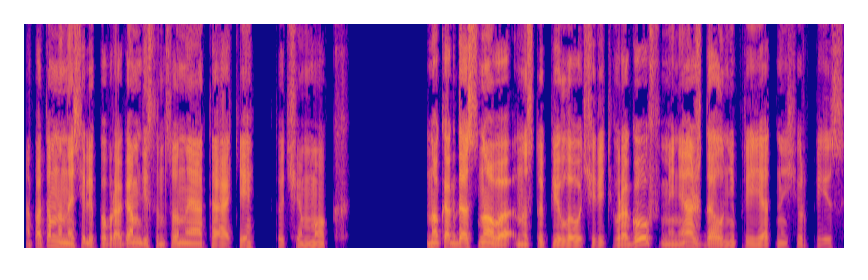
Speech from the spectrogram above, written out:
а потом наносили по врагам дистанционные атаки, кто чем мог. Но когда снова наступила очередь врагов, меня ждал неприятный сюрприз.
